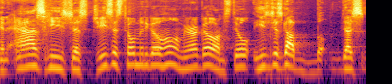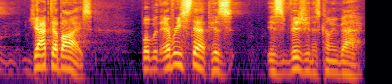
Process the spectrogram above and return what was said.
And as he's just, Jesus told me to go home. Here I go. I'm still, he's just got just jacked up eyes. But with every step, his, his vision is coming back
